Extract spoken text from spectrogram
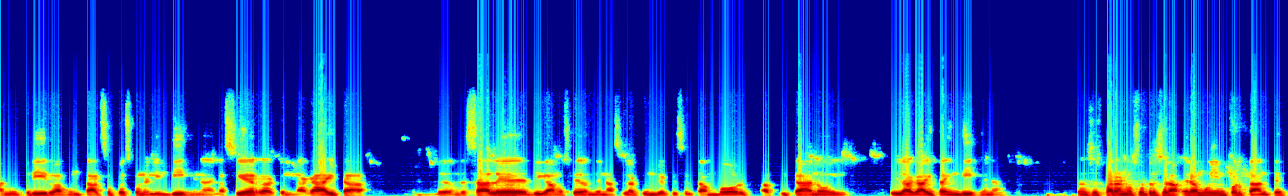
a, nutrir o a juntarse pues con el indígena de la sierra, con la gaita, de donde sale, digamos que donde nace la cumbia, que es el tambor africano y, y la gaita indígena. Entonces para nosotros era, era muy importante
